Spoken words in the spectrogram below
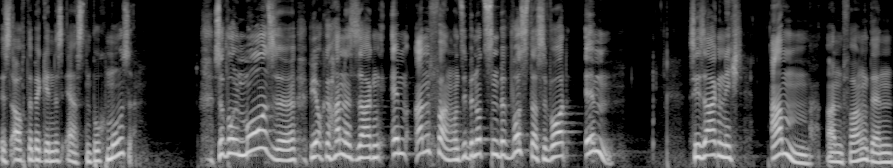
ist auch der Beginn des ersten Buch Mose. Sowohl Mose wie auch Johannes sagen im Anfang und sie benutzen bewusst das Wort im. Sie sagen nicht am Anfang, denn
